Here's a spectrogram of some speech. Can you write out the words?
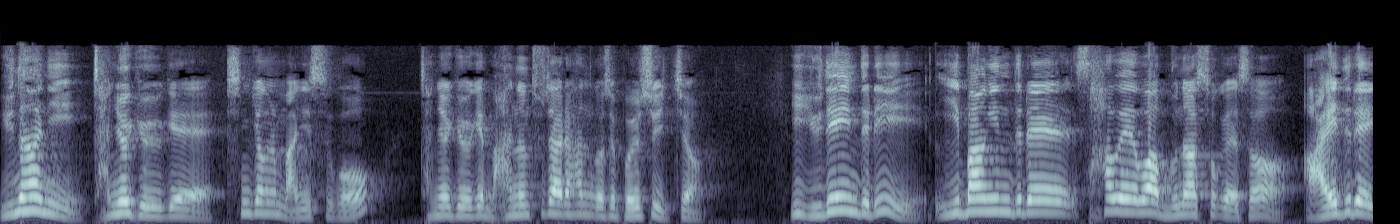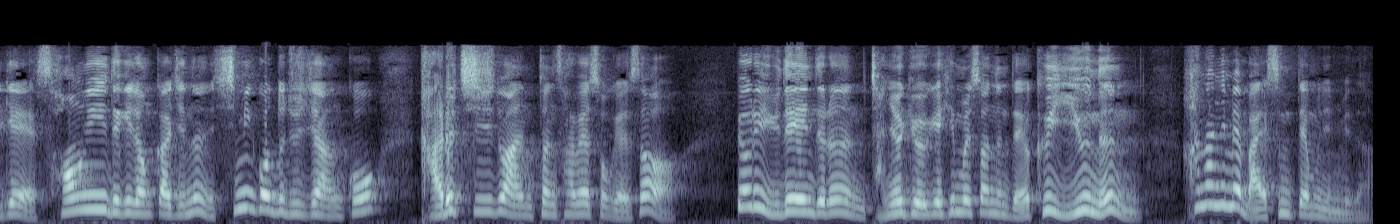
유난히 자녀 교육에 신경을 많이 쓰고 자녀 교육에 많은 투자를 하는 것을 볼 수 있죠. 이 유대인들이 이방인들의 사회와 문화 속에서 아이들에게 성인이 되기 전까지는 시민권도 주지 않고 가르치지도 않던 사회 속에서 특별히 유대인들은 자녀 교육에 힘을 썼는데요. 그 이유는 하나님의 말씀 때문입니다.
